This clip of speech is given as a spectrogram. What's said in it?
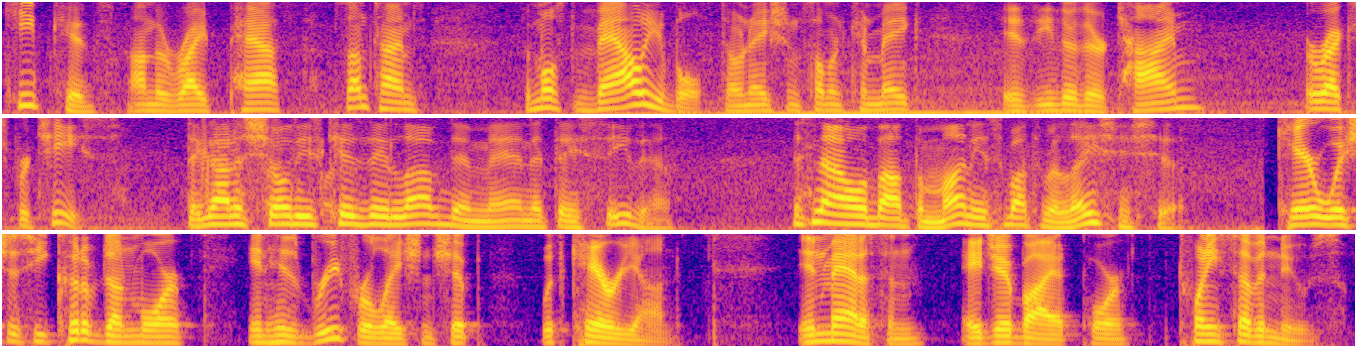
keep kids on the right path, sometimes the most valuable donation someone can make is either their time or expertise. They got to show these kids they love them, man, that they see them. It's not all about the money, it's about the relationship. Caire wishes he could have done more in his brief relationship with Kerryon. In Madison, AJ Bayatpour, 27 News.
